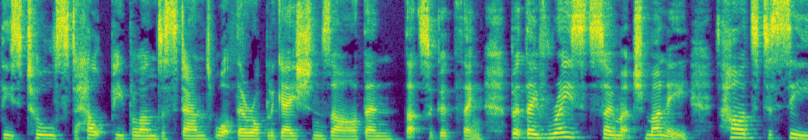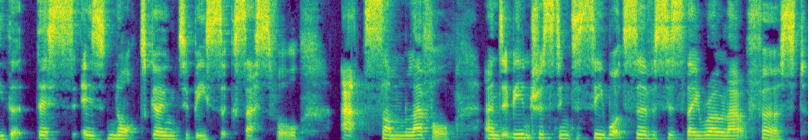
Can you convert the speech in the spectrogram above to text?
these tools to help people understand what their obligations are, then that's a good thing. But they've raised so much money, it's hard to see that this is not going to be successful at some level. And it'd be interesting to see what services they roll out first.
